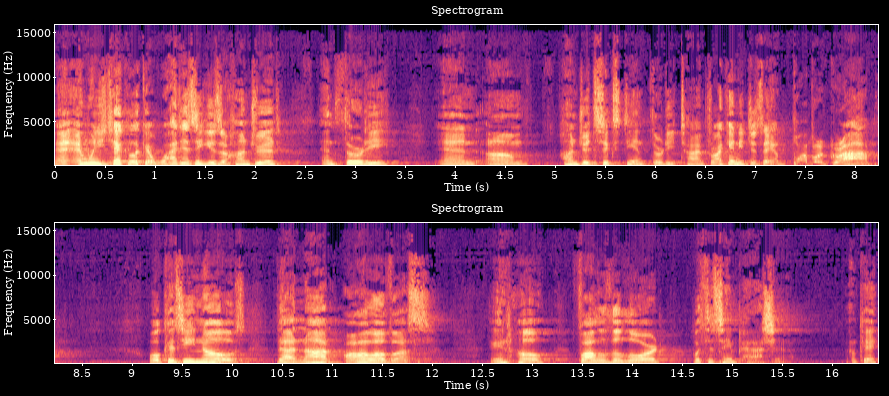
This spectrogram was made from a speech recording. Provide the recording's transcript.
And, and when you take a look at why does he use 130 and um, 160 and 30 times? Why can't he just say a bumper crop? Well, because he knows that not all of us, you know, follow the Lord with the same passion. Okay?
